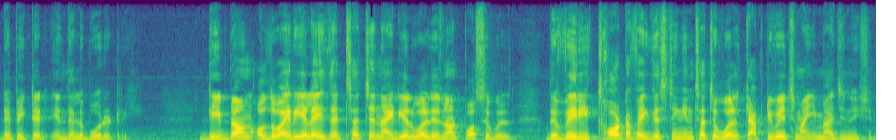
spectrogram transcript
depicted in the laboratory. Deep down, although I realize that such an ideal world is not possible, the very thought of existing in such a world captivates my imagination.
